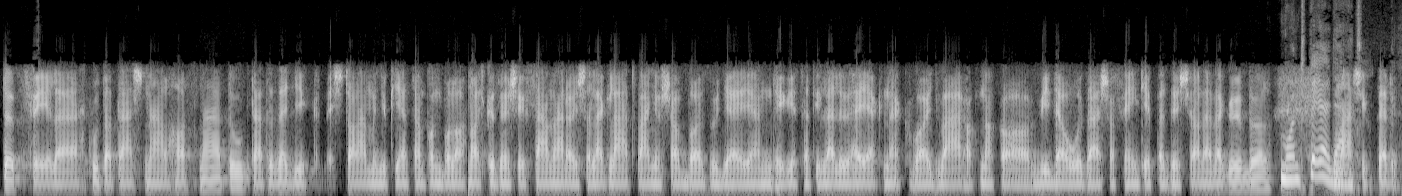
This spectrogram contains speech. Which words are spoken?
Többféle kutatásnál használtuk, tehát az egyik, és talán mondjuk ilyen szempontból a nagy közönség számára is a leglátványosabb az ugye ilyen régészeti lelőhelyeknek vagy váraknak a videózása, fényképezése a levegőből. Mond példát. Másik terület,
